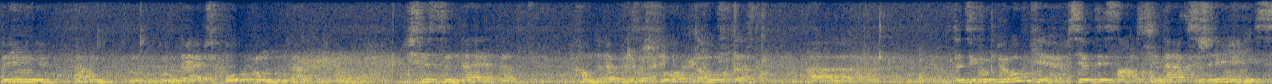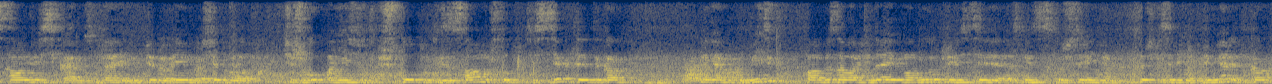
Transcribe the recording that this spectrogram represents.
времени, да, благодаря психологам, да, личностям, да, это Хамдаля произошло, потому что э, вот эти группировки псевдоисламские, да, к сожалению, они с исламом пересекаются, да, и в первое время вообще было тяжело понять что тут из ислама, что тут из секты, это как, ну, я медик по образованию, да, и могу привести с медицинской точки зрения, с точки зрения пример, это как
